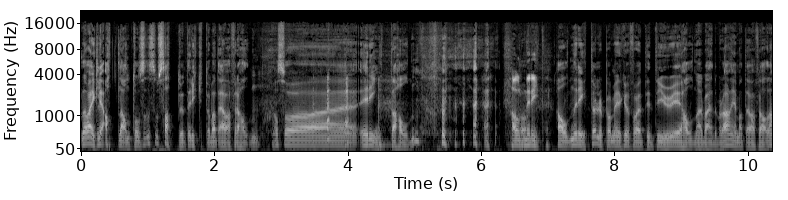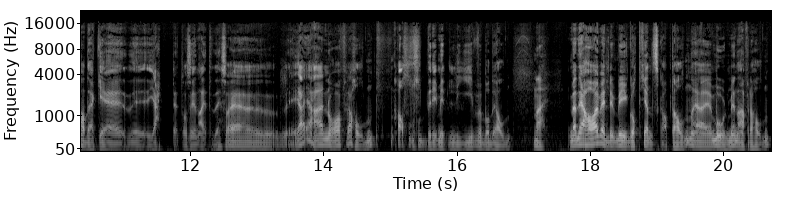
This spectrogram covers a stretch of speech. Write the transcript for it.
Det var egentlig Atle Antonsen som satte ut ryktet om at jeg var fra Halden. Og så eh, ringte Halden. Halden ringte. Halden ringte og lurte på om jeg kunne få et intervju i Halden Arbeiderblad. I og med at jeg var fra Halden, hadde jeg ikke hjerte til å si nei til det. Så jeg, jeg er nå fra Halden. Aldri i mitt liv bodd i Halden. Nei. Men jeg har veldig mye godt kjennskap til Halden. Jeg, moren min er fra Halden.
